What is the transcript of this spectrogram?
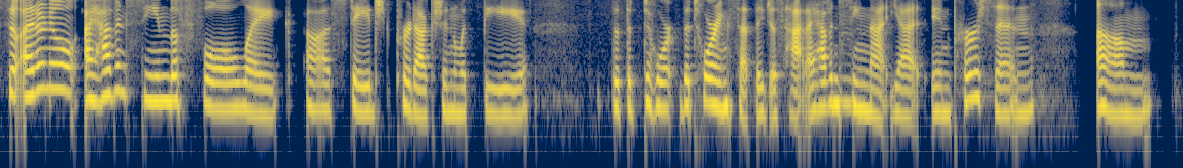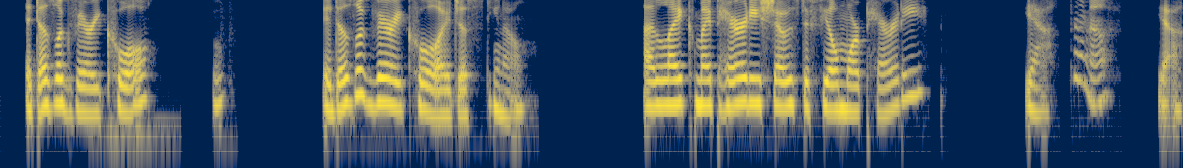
So I don't know. I haven't seen the full like uh, staged production with the the the, tour, the touring set they just had. I haven't mm. seen that yet in person. Um, it does look very cool. It does look very cool. I just, you know, I like my parody shows to feel more parody. Yeah. Fair enough. Yeah.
